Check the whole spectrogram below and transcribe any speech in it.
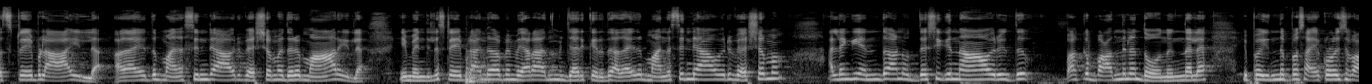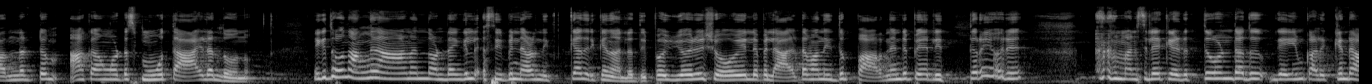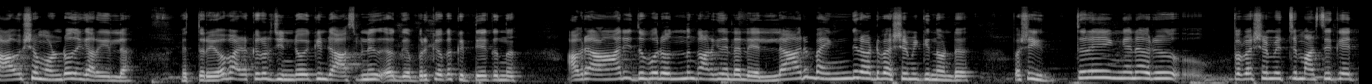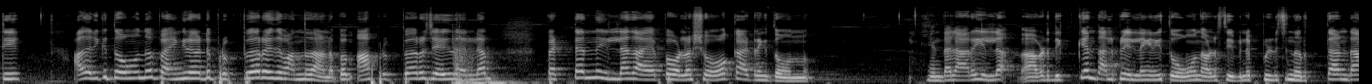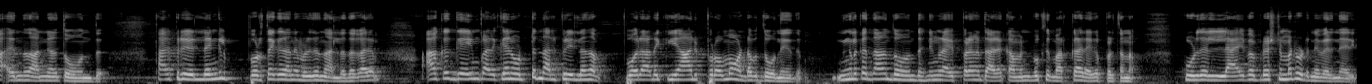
സ്റ്റേബിൾ ആയില്ല. അതായത് മനസ്സിന്റെ ആ ഒരു വിഷമം ഇതുവരെ മാറിയില്ല. ഈ മെന്റലി സ്റ്റേബിൾ ആയെന്ന് പറയുമ്പോൾ വേറെ ആരും വിചാരിക്കരുത്. അതായത് മനസ്സിന്റെ ആ ഒരു വിഷമം അല്ലെങ്കിൽ എന്താണ് ഉദ്ദേശിക്കുന്ന ആ ഒരു ഇത് ഒക്കെ വന്നില്ലെന്ന് തോന്നുന്നു. ഇന്നലെ ഇപ്പോൾ ഇന്നിപ്പോൾ സൈക്കോളജി വന്നിട്ടും ആൾക്ക് അങ്ങോട്ട് സ്മൂത്ത് ആയില്ലെന്ന് തോന്നുന്നു. എനിക്ക് തോന്നുന്നു അങ്ങനെ ആണെന്നുണ്ടെങ്കിൽ സിബിൻ അവിടെ നിൽക്കാതിരിക്കുക നല്ലത്. ഇപ്പോൾ ഈ ഒരു ഷോയിൽ ഇപ്പോൾ ലാൽട്ട വന്ന് ഇത് പറഞ്ഞതിന്റെ പേരിൽ ഇത്രയും ഒരു മനസ്സിലേക്ക് എടുത്തുകൊണ്ട് അത് ഗെയിം കളിക്കേണ്ട ആവശ്യമുണ്ടോ എന്ന് എനിക്കറിയില്ല. എത്രയോ വഴക്കുകൾ ജിൻഡോയ്ക്കും ജാസ്മിന് ഗബ്രിക്കും ഒക്കെ കിട്ടിയേക്കുന്നു. അവരാരും ഇതുപോലെ ഒന്നും കാണിക്കുന്നില്ലല്ലോ. എല്ലാവരും ഭയങ്കരമായിട്ട് വിഷമിക്കുന്നുണ്ട്. പക്ഷേ ഇത്രയും ഇങ്ങനെ ഒരു വിഷമിച്ച് മനസ്സിൽ കയറ്റി അതെനിക്ക് തോന്നുന്നു ഭയങ്കരമായിട്ട് പ്രിപ്പയർ ചെയ്ത് വന്നതാണ്. അപ്പം ആ പ്രിപ്പയർ ചെയ്തതെല്ലാം പെട്ടെന്ന് ഇല്ലാതായപ്പോൾ ഉള്ള ഷോക്കായിട്ട് എനിക്ക് തോന്നുന്നു. എന്തായാലും അറിയില്ല. അവിടെ നിൽക്കാൻ താല്പര്യമില്ലെങ്കിൽ എനിക്ക് തോന്നുന്നു അവിടെ സിബിനെ പിടിച്ച് നിർത്തണ്ട എന്ന് തന്നെയാണ് തോന്നുന്നത്. താല്പര്യമില്ലെങ്കിൽ പുറത്തേക്ക് തന്നെ വിടുന്നത് നല്ലത്. കാരണം ആൾക്ക് ഗെയിം കളിക്കാൻ ഒട്ടും താല്പര്യമില്ലെന്ന പോലാണ് എനിക്ക് ആ ഒരു പ്രൊമോ കണ്ടപ്പോൾ തോന്നിയത്. നിങ്ങൾക്ക് എന്താണ് തോന്നുന്നത്? നിങ്ങളുടെ അഭിപ്രായങ്ങൾ താഴെ കമന്റ് ബോക്സിൽ മറക്കാൻ രേഖപ്പെടുത്തണം. കൂടുതൽ ലൈവ് അപ്ഡേഷനുമായിട്ട് ഉടനെ വരുന്നതായിരിക്കും.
